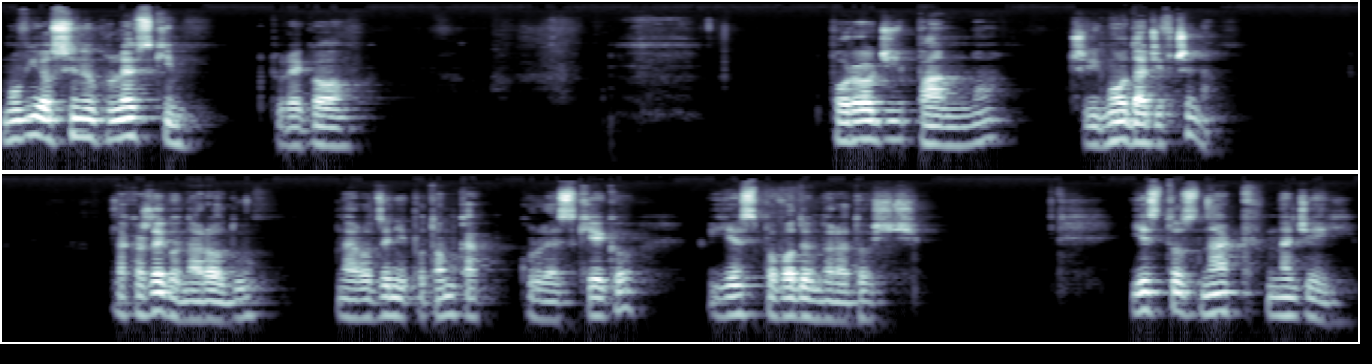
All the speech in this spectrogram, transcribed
mówi o synu królewskim, którego porodzi panna, czyli młoda dziewczyna. Dla każdego narodu narodzenie potomka królewskiego jest powodem do radości. Jest to znak nadziei,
